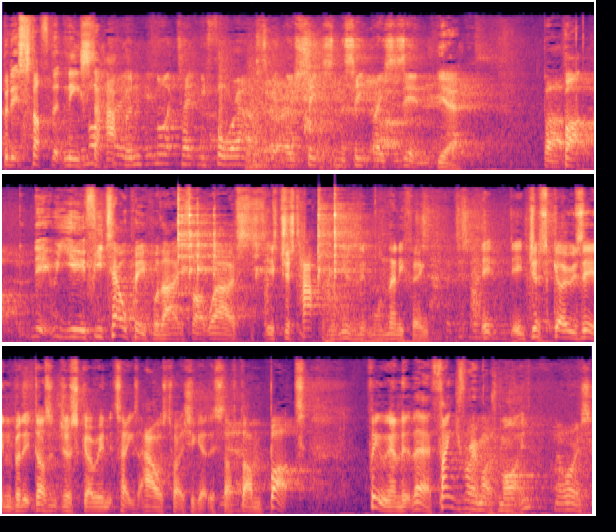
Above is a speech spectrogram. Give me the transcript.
but it's stuff that needs to happen. Take, it might take me four hours to get those seats and the seat bases in. Yeah. But, But you, if you tell people that, it's like, wow, it's, it's just happening, isn't it? More than anything, it, it just goes in, but it doesn't just go in. It takes hours to actually get this stuff done. But I think we end it there. Thank you very much, Martin. no worries.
